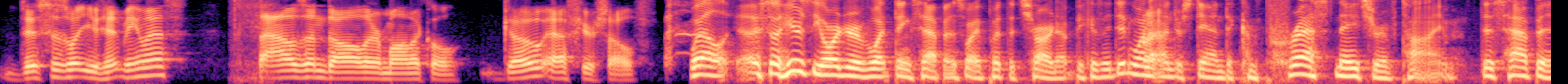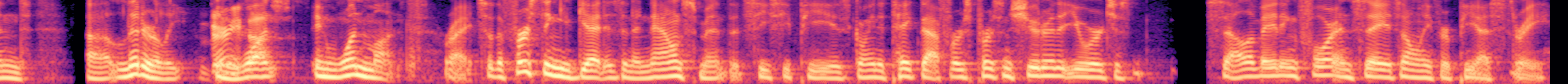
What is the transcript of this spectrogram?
this is what you hit me with? Thousand dollar monocle. Go F yourself. well, uh, so here's the order of what things happened. So I put the chart up because I did want right. to understand the compressed nature of time. This happened uh, literally Very in one in one month, right? So the first thing you get is an announcement that CCP is going to take that first person shooter that you were just salivating for and say it's only for PS3,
